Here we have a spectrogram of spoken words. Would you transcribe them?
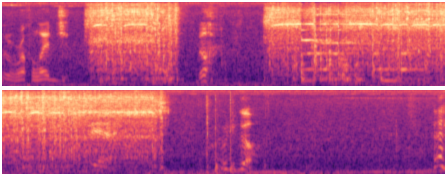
little ruffle edge. Ugh. Yeah. Where'd you go? Huh?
